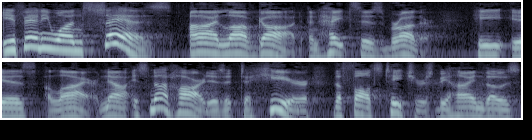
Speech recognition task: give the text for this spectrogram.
If anyone says, I love God, and hates his brother, he is a liar. Now, it's not hard, is it, to hear the false teachers behind those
